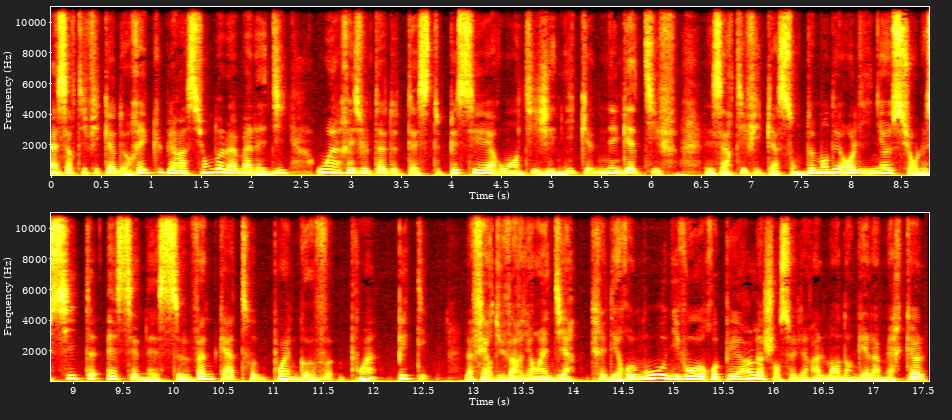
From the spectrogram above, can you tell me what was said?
Un certificat de récupération de la maladie ou un résultat de test PCR ou antigénique négatif. Les certificats sont demandés en ligne sur le site sns24.gov.pt. L'affaire du variant indien crée des remous au niveau européen. La chancelière allemande Angela Merkel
